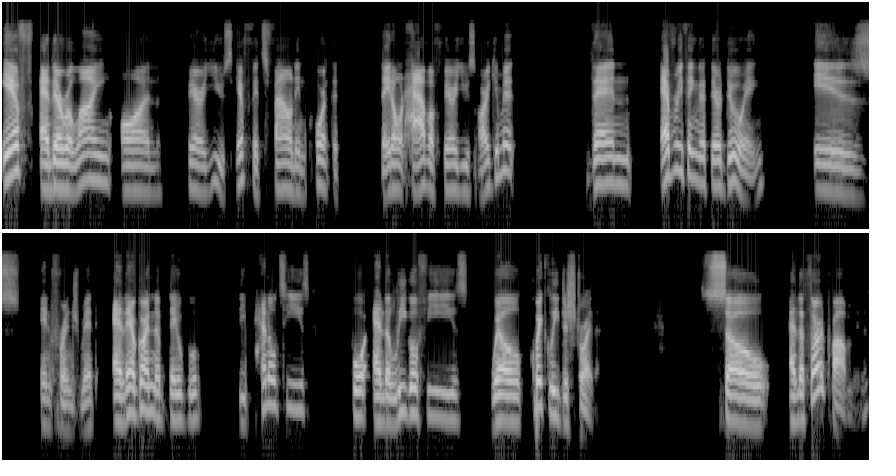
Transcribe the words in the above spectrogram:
If, and they're relying on fair use, if it's found in court that they don't have a fair use argument, then everything that they're doing is infringement and they're going to they will the penalties for and the legal fees will quickly destroy them. So and the third problem is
